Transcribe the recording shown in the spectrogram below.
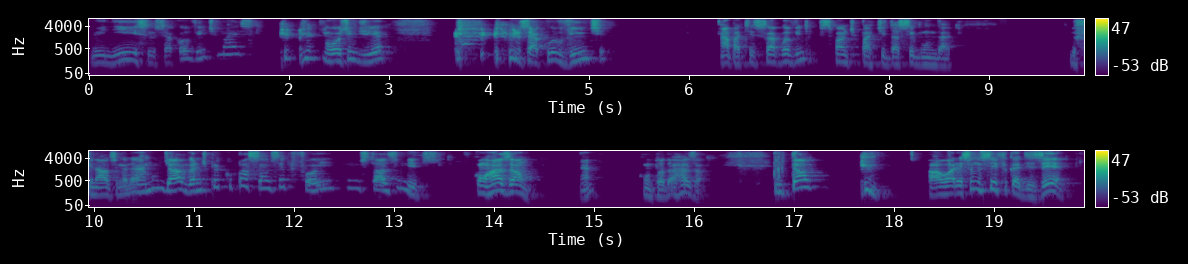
no início do século XX, mas hoje em dia, no século XX, a partir do século XX, principalmente a partir da segunda do final da Segunda Guerra Mundial, a grande preocupação sempre foi com os Estados Unidos, com razão, né? com toda razão. Então, agora, isso não significa dizer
